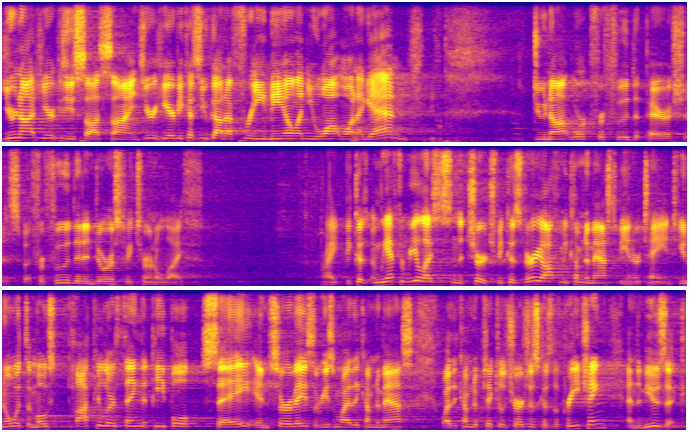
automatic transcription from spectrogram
You're not here because you saw signs. You're here because you got a free meal and you want one again. Do not work for food that perishes, but for food that endures to eternal life right? Because, and we have to realize this in the church because very often we come to Mass to be entertained. You know what the most popular thing that people say in surveys, the reason why they come to Mass, why they come to particular churches, because the preaching and the music.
